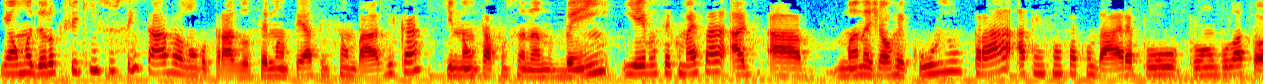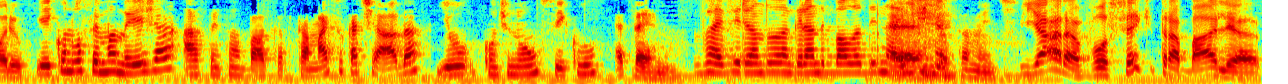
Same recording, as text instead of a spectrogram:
E é um modelo que fica insustentável a longo prazo. Você manter a atenção básica, que não está funcionando bem, e aí você começa a, a manejar o recurso para atenção secundária, para o ambulatório. E aí quando você maneja, a atenção básica fica mais sucateada e o, continua um ciclo eterno. Vai virando uma grande bola de neve. É, exatamente. Yara, você que trabalha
